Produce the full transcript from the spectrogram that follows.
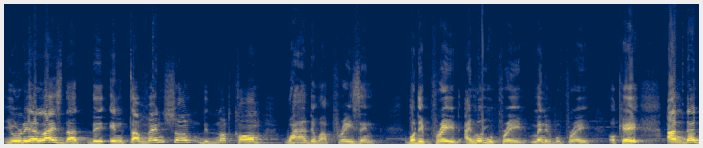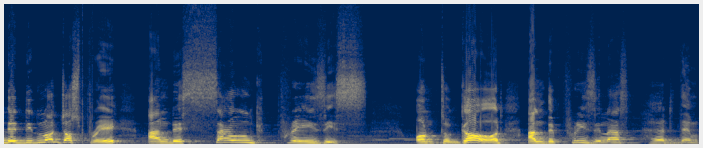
you realize that the intervention did not come while they were praising, but they prayed. I know you prayed. Many people pray. Okay? And then they did not just pray, and they sang praises unto God, and the prisoners heard them.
